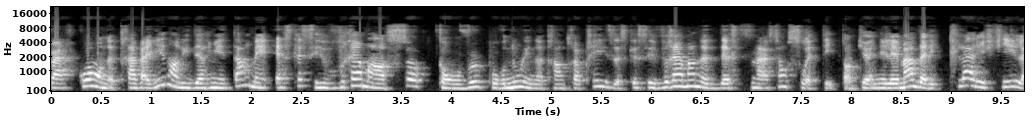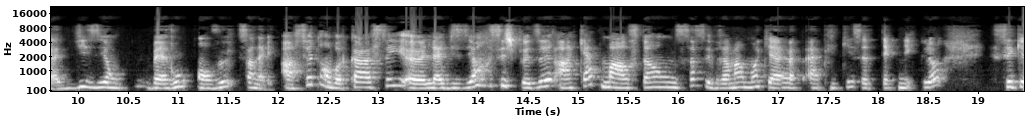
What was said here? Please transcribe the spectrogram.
vers quoi on a travaillé dans les derniers temps, mais est-ce que c'est vraiment ça qu'on veut pour nous et notre entreprise? Est-ce que c'est vraiment notre destination souhaitée? Il y a un élément d'aller clarifier la vision vers où on veut s'en aller. Ensuite, on va casser euh, la vision, si je peux dire, en quatre milestones. Ça, c'est vraiment moi qui ai appliqué cette technique-là c'est que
